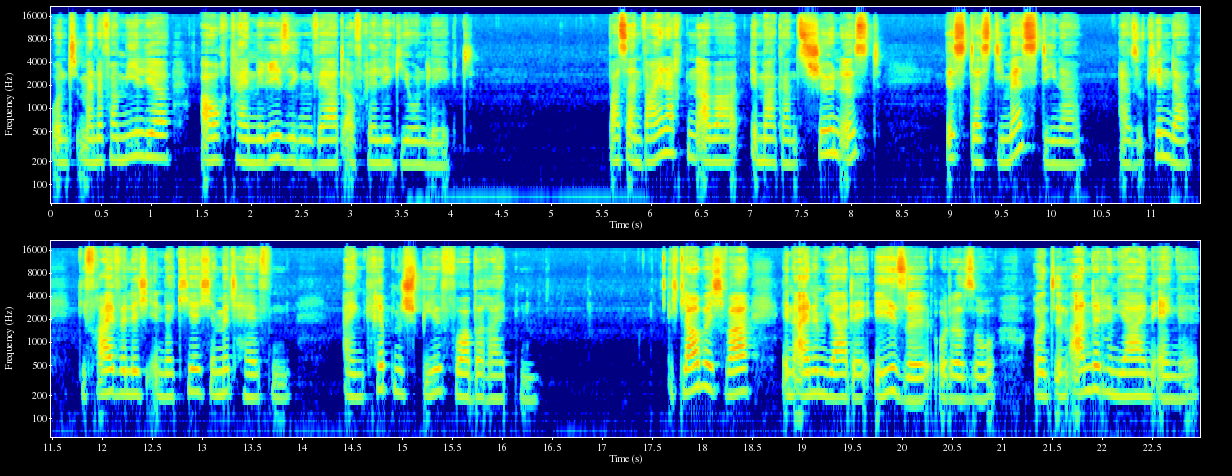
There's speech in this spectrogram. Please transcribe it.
und meine Familie auch keinen riesigen Wert auf Religion legt. Was an Weihnachten aber immer ganz schön ist, ist, dass die Messdiener, also Kinder, die freiwillig in der Kirche mithelfen, ein Krippenspiel vorbereiten. Ich glaube, ich war in einem Jahr der Esel oder so und im anderen Jahr ein Engel.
